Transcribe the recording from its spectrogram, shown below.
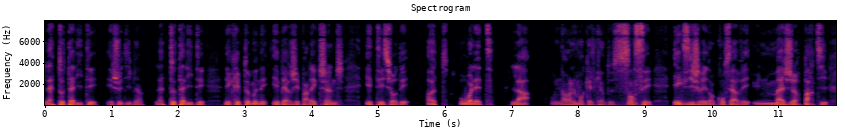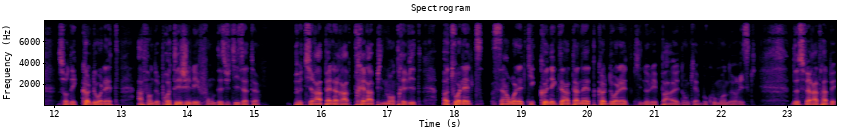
la totalité, et je dis bien la totalité des crypto-monnaies hébergées par l'exchange étaient sur des hot wallets. Là où normalement quelqu'un de sensé exigerait d'en conserver une majeure partie sur des cold wallets afin de protéger les fonds des utilisateurs. Petit rappel rap très rapidement, très vite. Hot Wallet, c'est un wallet qui est connecté à Internet. Cold Wallet qui ne l'est pas et donc il y a beaucoup moins de risques de se faire attraper.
